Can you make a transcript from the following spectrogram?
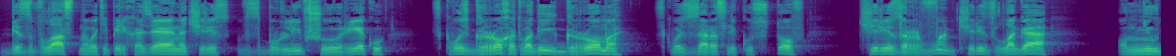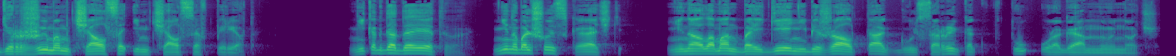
безвластного теперь хозяина через взбурлившую реку, сквозь грохот воды и грома, сквозь заросли кустов, через рвы, через лага. Он неудержимо мчался и мчался вперед. Никогда до этого, ни на большой скачке, ни на Аламан-Байге не бежал так гульсары, как в ту ураганную ночь.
